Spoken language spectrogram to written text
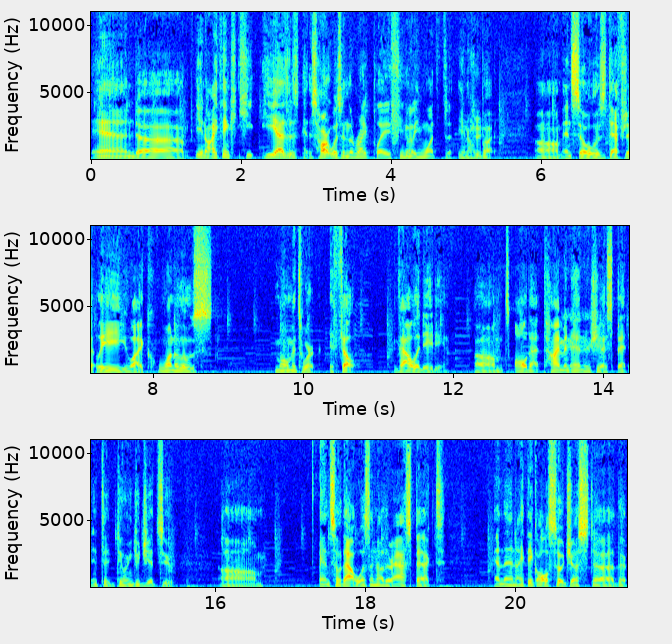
And uh, you know, I think he he has his, his heart was in the right place. You know, he wants to, you know, Sure. but um, and so it was definitely like one of those moments where it felt validating. Um, it's all that time and energy I spent into doing jujitsu. Um, and so that was another aspect. And then I think also just uh, the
